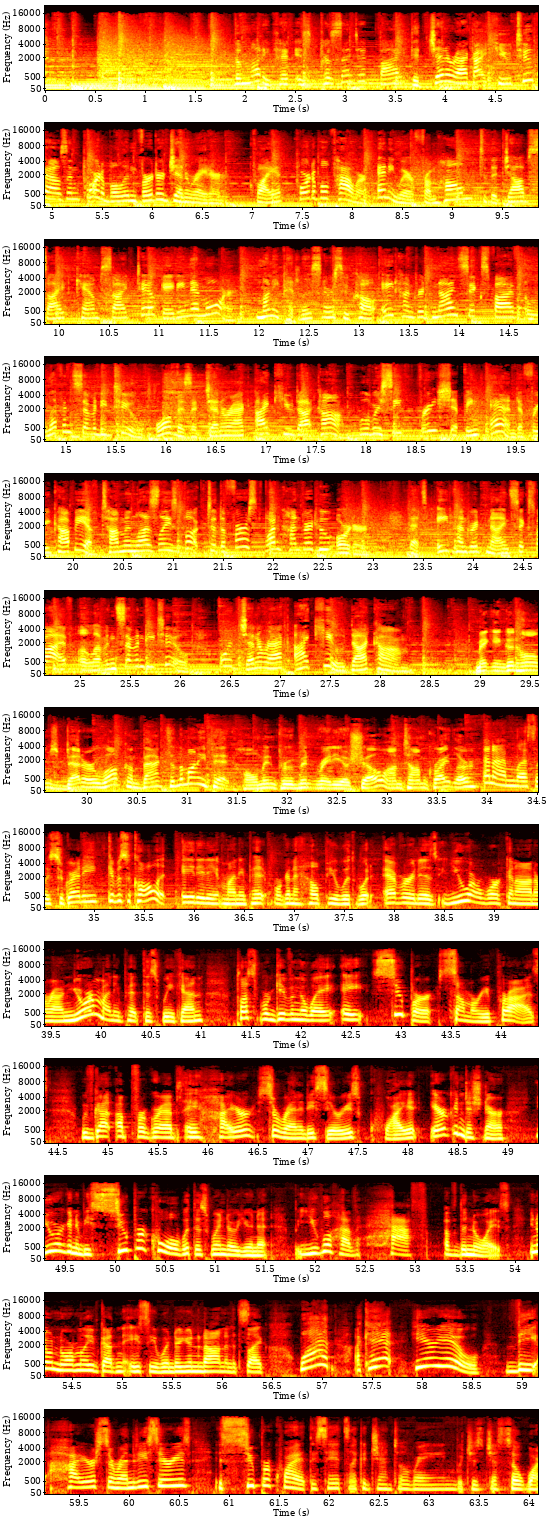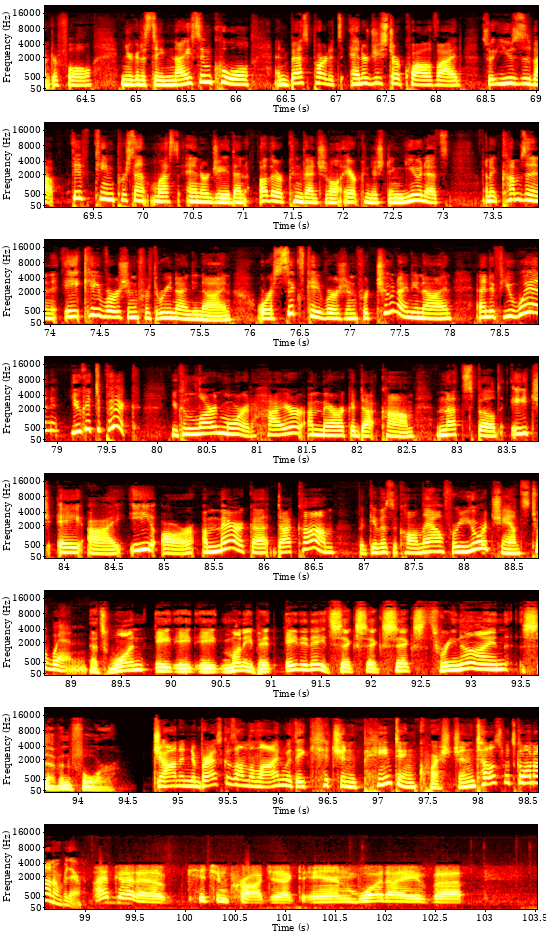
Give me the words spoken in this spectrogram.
The Money Pit is presented by the Generac IQ 2000 portable inverter generator. Quiet, portable power anywhere from home to the job site, campsite, tailgating, and more. Money Pit listeners who call 800 965 1172 or visit GeneracIQ.com will receive free shipping and a free copy of Tom and Leslie's book to the first 100 who order. That's 800 965 1172 or GeneracIQ.com. Making good homes better. Welcome back to the Money Pit Home Improvement Radio Show. I'm Tom Kraeutler. And I'm Leslie Segrete. Give us a call at 888 Money Pit. We're going to help you with whatever it is you are working on around your Money Pit this weekend. Plus, we're giving away a super summary prize. We've got up for grabs a Haier Serenity Series quiet air conditioner. You are going to be super cool with this window unit, but you will have half of the noise. You know, normally you've got an AC window unit on and it's like, what? I can't hear you. The Haier Serenity series is super quiet. They say it's like a gentle rain, which is just so wonderful. And you're going to stay nice and cool. And best part, it's Energy Star qualified, so it uses about 15% less energy than other conventional air conditioning units. And it comes in an 8K version for $3.99 or a 6K version for $2.99. And if you win, you get to pick. You can learn more at haieramerica.com, and that's spelled H A I E R America.com. But give us a call now for your chance to win. That's 1 888 Money Pit, 888 666 3974. John in Nebraska's on the line with a kitchen painting question. Tell us what's going on over there. I've got a kitchen project, and what I've uh,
